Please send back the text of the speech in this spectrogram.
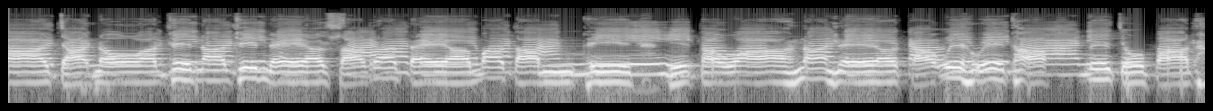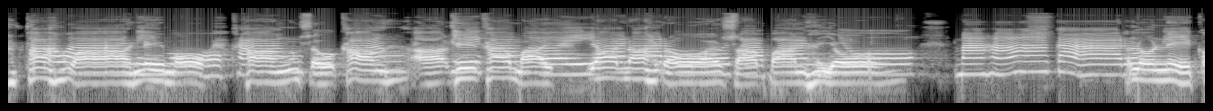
าจโนทินาทิเนสารเตมาตันทีหิตวานาเนกวิวิธานิจุปัตถวานิโมขังสุขังอธิขามายยานโรสปัญโยมหาการุลุนิโก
